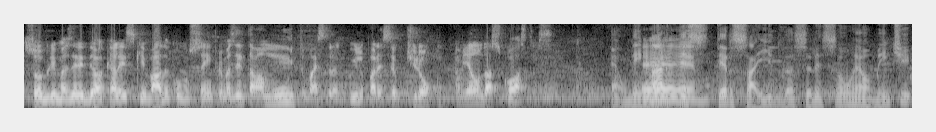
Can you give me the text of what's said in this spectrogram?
sobre, mas ele deu aquela esquivada como sempre, mas ele estava muito mais tranquilo, pareceu que tirou um caminhão das costas. É, o Neymar é... ter, ter, saído da seleção realmente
